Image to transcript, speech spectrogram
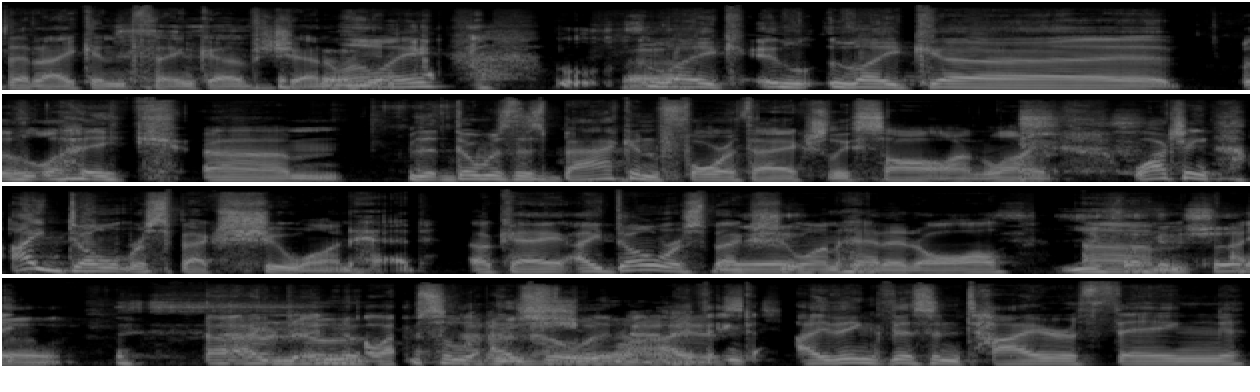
that I can think of generally. Like like uh like um th- there was this back and forth I actually saw online watching I don't respect shoe on head okay I don't respect Yeah. shoe on head at all You Um, fucking I- shouldn't. I don't I- know- no, absolutely, I don't know absolutely not. I think. I think this entire thing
